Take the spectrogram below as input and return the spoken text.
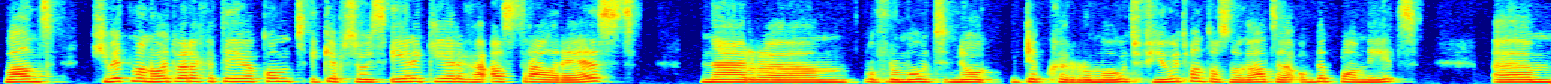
Want je weet maar nooit waar je tegenkomt. Ik heb zo eens ene keer geastraal reisd naar, ehm, of remote, no, ik heb geremote viewed, want het was nog altijd op de planeet, ehm,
